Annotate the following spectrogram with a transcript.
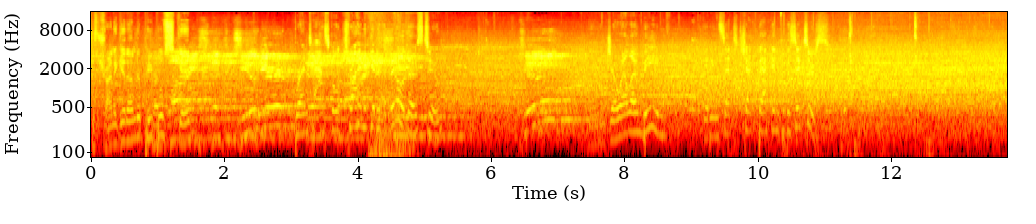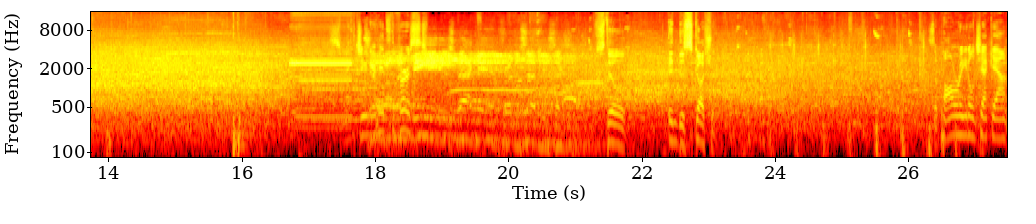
just trying to get under people's skin. Smith Jr. Brent Haskell trying to get in the middle of those two. Two. Joel Embiid getting set to check back in for the Sixers. Smith Jr. hits the first. Back in for the Still in discussion. So Paul Reed will check out.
